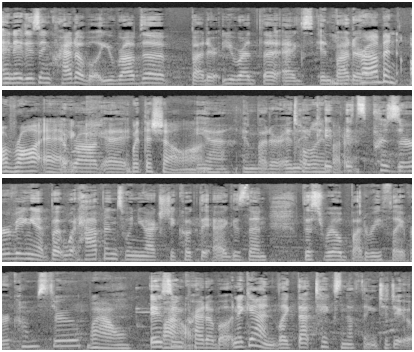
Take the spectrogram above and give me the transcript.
and it is incredible. You rub the butter, you rub the eggs in butter, Rub an, a raw egg, A raw egg. with the shell on. Yeah, in butter, and Totally it, in it- butter. it's preserving it. But what happens when you actually cook the egg is then this real buttery flavor comes through. Wow, It's Wow. incredible, and again, like that takes nothing to do.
